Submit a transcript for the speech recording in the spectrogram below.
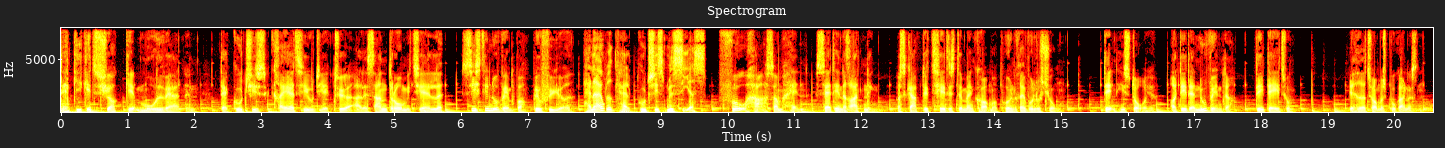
Der gik et chok gennem modeverdenen, da Guccis kreative direktør Alessandro Michele sidst i november blev fyret. Han er jo blevet kaldt Guccis messias. Få har som han sat en retning og skabt det tætteste, man kommer på en revolution. Den historie, og det der nu venter, det er dato. Jeg hedder Thomas Bug Andersen.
